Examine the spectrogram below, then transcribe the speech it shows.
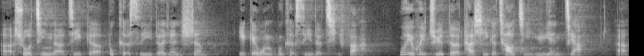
呃，说尽了这个不可思议的人生，也给我们不可思议的启发。我也会觉得他是一个超级预言家啊，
